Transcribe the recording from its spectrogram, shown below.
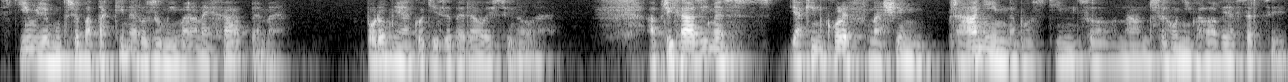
s tím, že mu třeba taky nerozumíme a nechápeme, podobně jako ti Zebedaovi synové, a přicházíme s jakýmkoliv naším přáním nebo s tím, co nám se honí v hlavě, v srdci,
